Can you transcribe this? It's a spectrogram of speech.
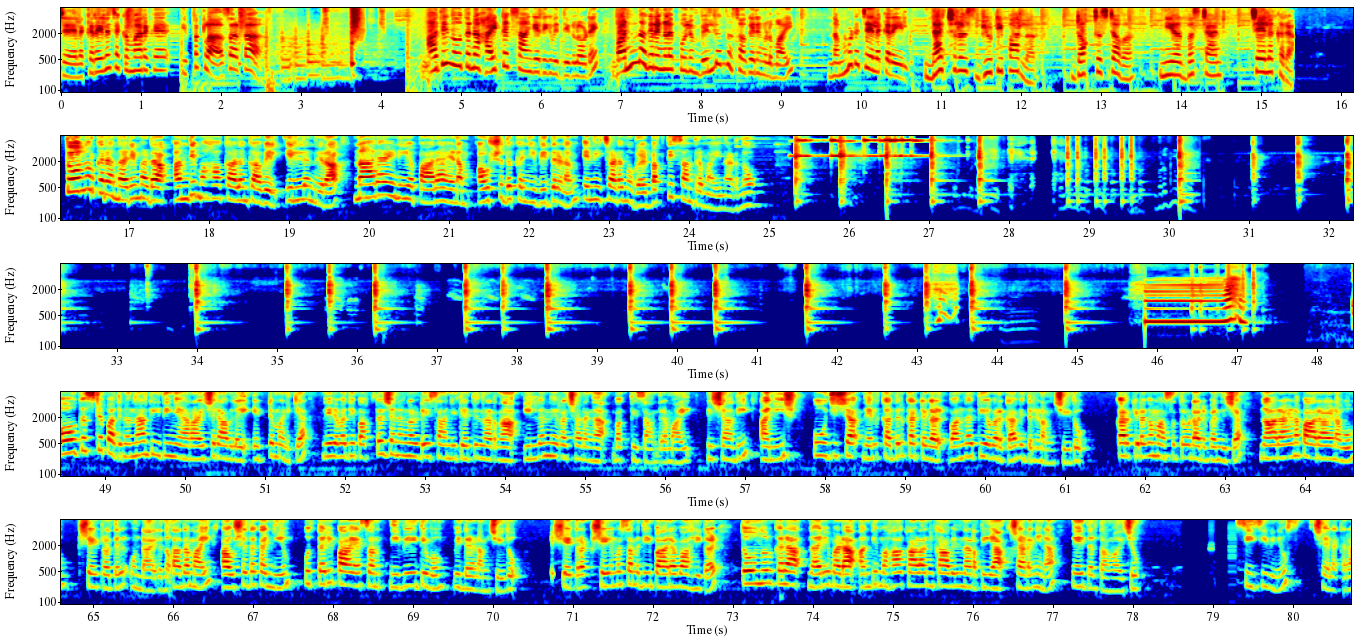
ചേലക്കരയിലെ ചെക്കന്മാരൊക്കെ ഇപ്പൊ ക്ലാസ് ആട്ടാ. അതിനൂതന ഹൈടെക് സാങ്കേതിക വിദ്യകളോടെ വൻ നഗരങ്ങളെ പോലും വെല്ലുന്ന സൗകര്യങ്ങളുമായി നമ്മുടെ ചേലക്കരയിൽ naturals beauty parlour doctor tower near bus stand Chelakkara. Thonnoorkkara Narimada അന്തിമഹാകാളങ്കാവിൽ ഇല്ലനിറ നാരായണീയ പാരായണം ഔഷധക്കഞ്ഞി വിതരണം എന്നീ ചടങ്ങുകൾ ഭക്തിസാന്ദ്രമായി നടന്നു. ഓഗസ്റ്റ് പതിനൊന്നാം തീയതി ഞായറാഴ്ച രാവിലെ എട്ട് മണിക്ക് നിരവധി ഭക്തജനങ്ങളുടെ സാന്നിധ്യത്തിൽ നടന്ന ഇല്ലനിറ ചടങ്ങ് ഭക്തിസാന്ദ്രമായി. നിശാന്തി അനീഷ് പൂജിച്ച നെൽക്കതിർക്കറ്റകൾ വന്നെത്തിയവർക്ക് വിതരണം ചെയ്തു. കർക്കിടക മാസത്തോടനുബന്ധിച്ച് നാരായണ പാരായണവും ക്ഷേത്രത്തിൽ ഉണ്ടായിരുന്നു. തഥമായി ഔഷധകഞ്ഞിയും പുത്തരി പായസം നിവേദ്യവും വിതരണം ചെയ്തു. ക്ഷേത്ര ക്ഷേമ സമിതി ഭാരവാഹികൾ തോന്നൂർക്കര നരിമട അന്തിമഹാകാളൻകാവിൽ നടത്തിയ ചടങ്ങിന് നേതൃത്വം വഹിച്ചു. C news Chelakkara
